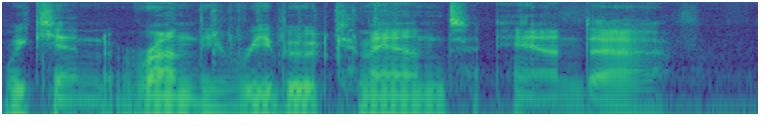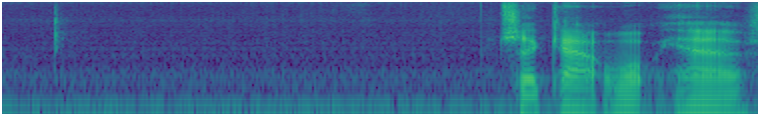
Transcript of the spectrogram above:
We can run the reboot command and uh, check out what we have.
